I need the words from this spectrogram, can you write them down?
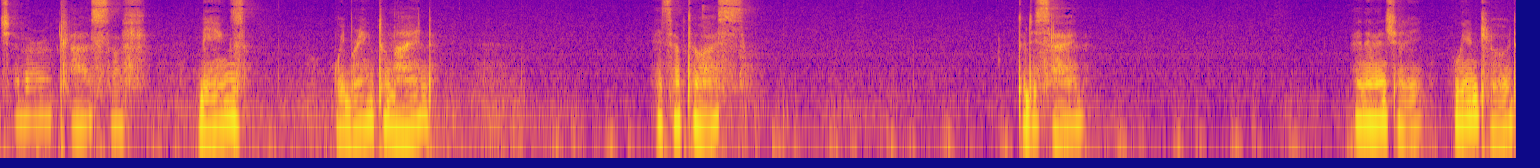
Whichever class of beings we bring to mind, it's up to us to decide. And eventually we include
